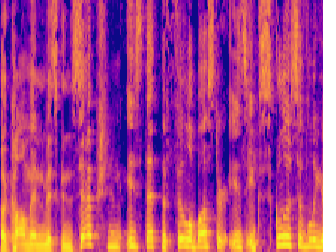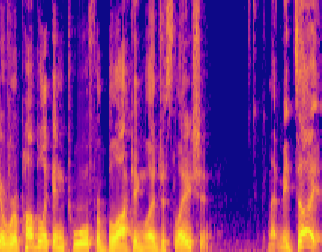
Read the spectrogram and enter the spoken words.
A common misconception is that the filibuster is exclusively a Republican tool for blocking legislation. Let me tell you,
